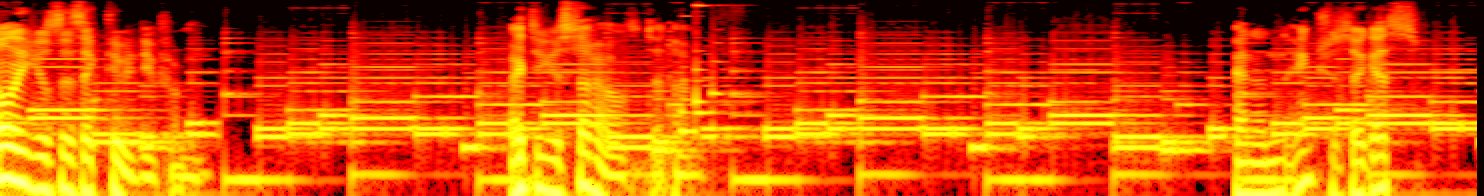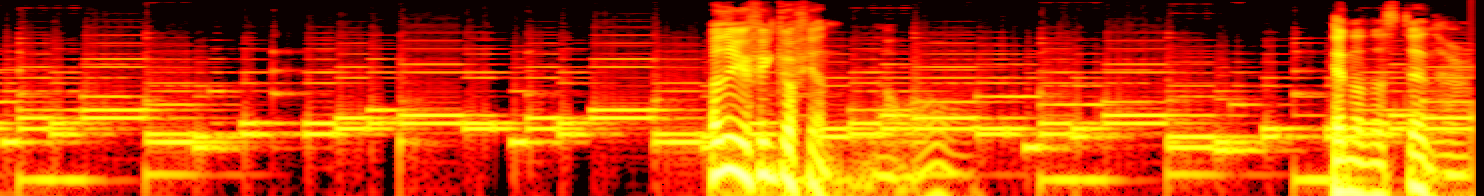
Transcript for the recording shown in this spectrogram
Totally useless activity for me. Why do you all the time? Kinda anxious, I guess. What do you think of Yan? No. Can't understand her.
